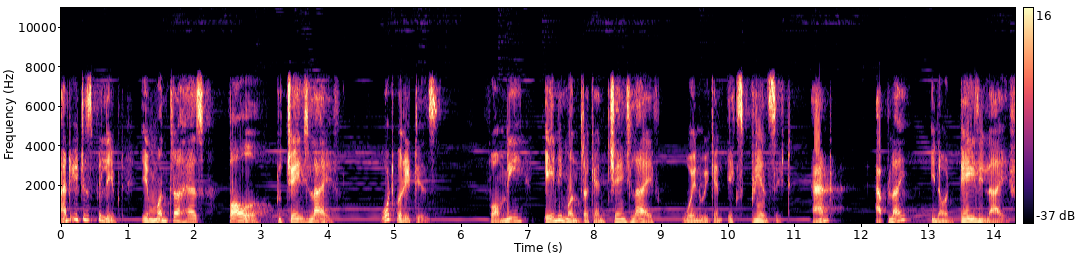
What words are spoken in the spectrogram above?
and it is believed a mantra has power to change life, whatever it is. For me, any mantra can change life when we can experience it and apply in our daily life.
